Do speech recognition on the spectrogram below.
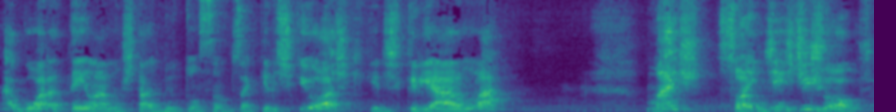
Agora tem lá no estádio Milton Santos aqueles quiosques que eles criaram lá, mas só em dias de jogos.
